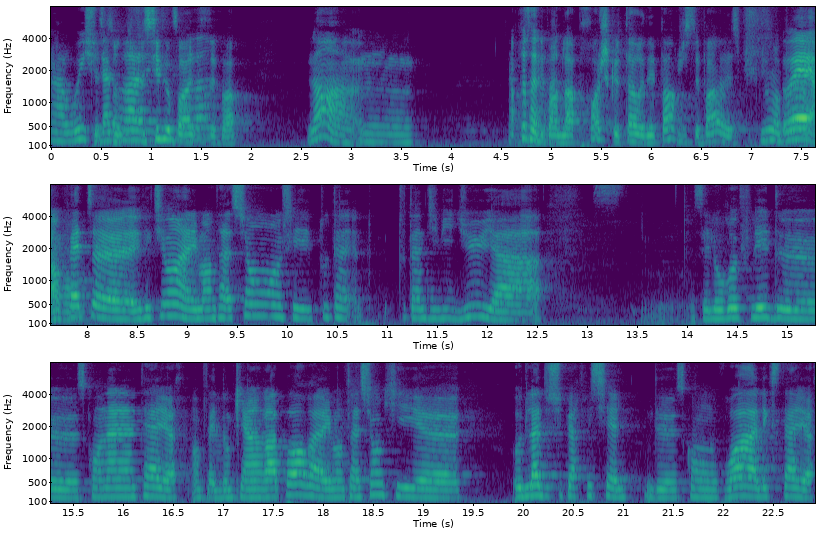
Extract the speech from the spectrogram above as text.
Ah oui, je suis d'accord avec difficile ou pas? Je sais pas. Non, hum, Après, ça dépend de l'approche que tu as au départ, je sais pas, explique-nous un peu. Ouais, en fait, euh, effectivement, l'alimentation, chez tout, un, tout individu, il y a... c'est le reflet de ce qu'on a à l'intérieur, en fait. Donc, il y a un rapport à l'alimentation qui est, euh, au-delà du superficiel, de ce qu'on voit à l'extérieur.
